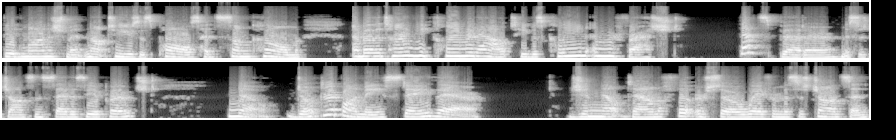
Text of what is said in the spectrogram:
The admonishment not to use his paws had sunk home, and by the time he clambered out, he was clean and refreshed. That's better, Mrs. Johnson said as he approached. No, don't drip on me. Stay there. Jim knelt down a foot or so away from Mrs. Johnson,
